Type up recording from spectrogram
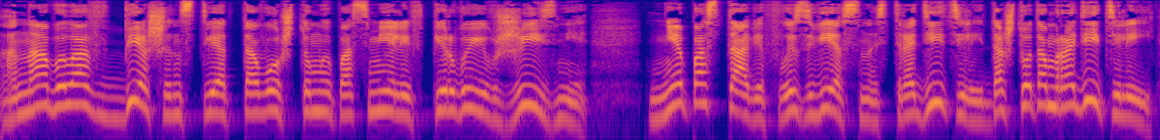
Она была в бешенстве от того, что мы посмели впервые в жизни, не поставив в известность родителей, да что там родителей,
